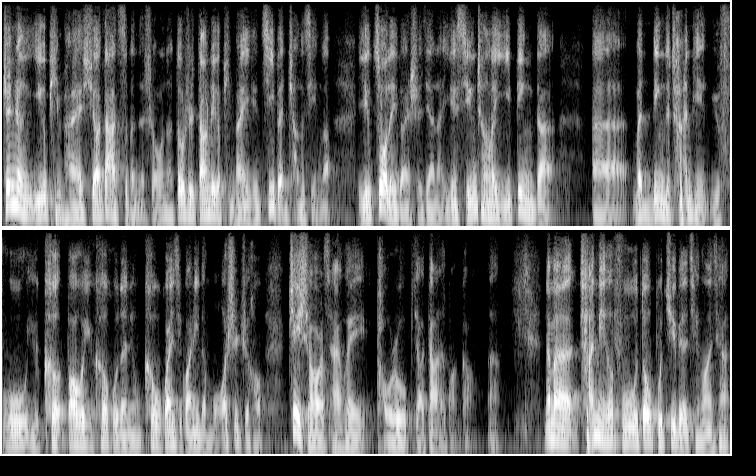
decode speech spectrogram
真正一个品牌需要大资本的时候呢，都是当这个品牌已经基本成型了，已经做了一段时间了，已经形成了一定的呃稳定的产品与服务与客，包括与客户的那种客户关系管理的模式之后，这时候才会投入比较大的广告啊。那么产品和服务都不具备的情况下，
